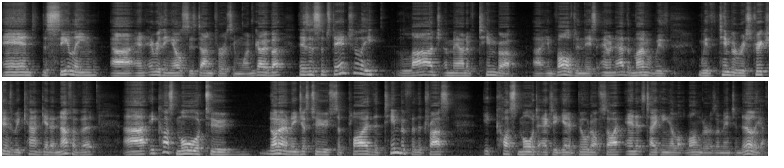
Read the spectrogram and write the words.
And the ceiling uh, and everything else is done for us in one go. But there's a substantially large amount of timber uh, involved in this. And at the moment with, with timber restrictions, we can't get enough of it. Uh, it costs more to not only just to supply the timber for the truss, it costs more to actually get it built off site and it's taking a lot longer as I mentioned earlier.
